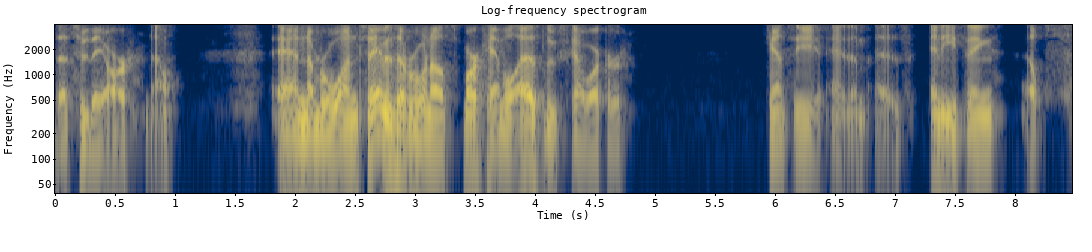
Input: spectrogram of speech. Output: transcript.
that's who they are now. And number one, same as everyone else, Mark Hamill as Luke Skywalker. Can't see them as anything else.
